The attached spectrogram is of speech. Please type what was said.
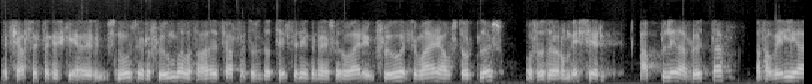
fjárfæsta kannski snúðum sem eru flugmál og það hefði fjárfæsta svolítið á tilfinninguna eins og þú væri flugvel sem væri hálf stjórnlaus og svo þegar hún missir aflið að hluta að þá vilja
